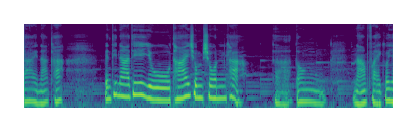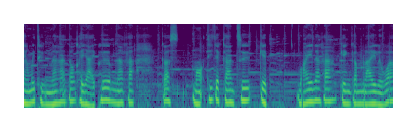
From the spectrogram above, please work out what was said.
ได้นะคะ เป็นที่นาที่อยู่ท้ายชุมชนค่ะต้องน้ำไฟก็ยังไม่ถึงนะคะ ต้องขยายเพิ่มนะคะ ก็เหมาะที่จะการซื้อเก็บ ไว้นะคะ เก่งกำไรหรือว่า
